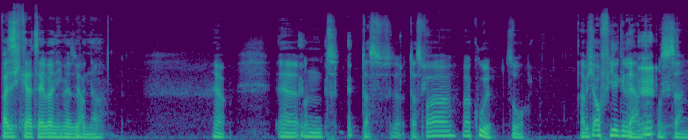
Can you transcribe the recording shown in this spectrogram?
Weiß ich gerade selber nicht mehr so ja. genau. Ja. Äh, und das, das war, war cool. So. Habe ich auch viel gelernt, muss ich sagen.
